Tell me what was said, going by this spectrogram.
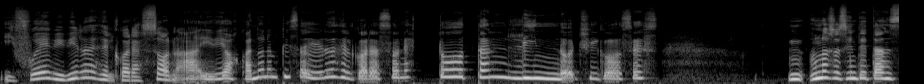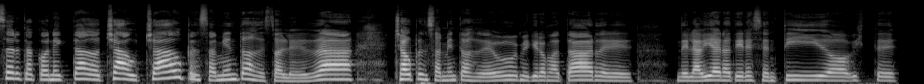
Y fue vivir desde el corazón. Ay Dios, cuando uno empieza a vivir desde el corazón es todo tan lindo, chicos. Es, uno se siente tan cerca, conectado. Chau, chau, pensamientos de soledad. Chau, pensamientos de, uy, me quiero matar, de, de la vida no tiene sentido, ¿viste?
